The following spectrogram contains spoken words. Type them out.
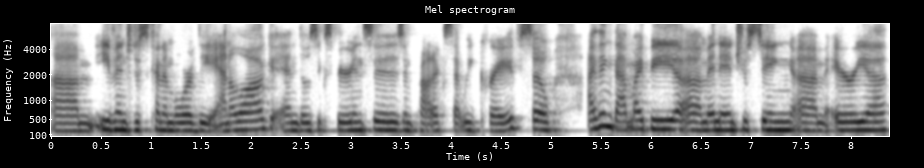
um, even just kind of more of the analog and those experiences and products that we crave. So I think that might be um, an interesting area.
